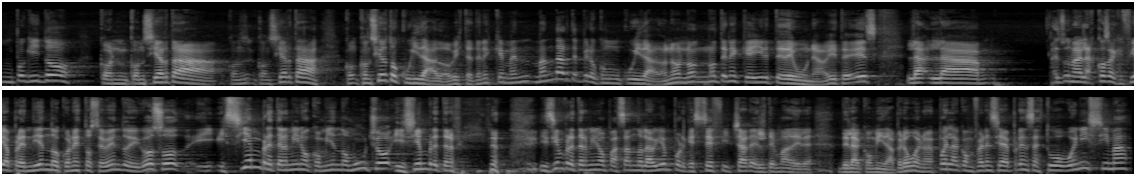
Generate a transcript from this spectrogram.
un poquito con, con cierta, con, con cierta, con, cierto cuidado, ¿viste? Tenés que man- mandarte, pero con cuidado, no, no, no tenés que irte de una, ¿viste? Es la- es una de las cosas que fui aprendiendo con estos eventos y gozo y, siempre termino comiendo mucho y siempre termino y siempre termino pasándola bien porque sé fichar el tema de, la- comida. Pero bueno, después la conferencia de prensa estuvo buenísima.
